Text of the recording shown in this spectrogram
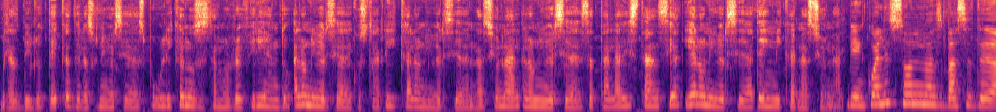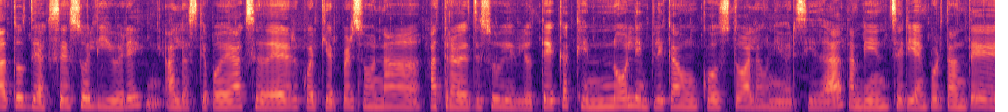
las bibliotecas de las universidades públicas, nos estamos refiriendo a la Universidad de Costa Rica, a la Universidad Nacional, a la Universidad Estatal a Distancia y a la Universidad Técnica Nacional. Bien, ¿cuáles son las bases de datos de acceso libre a las que puede acceder cualquier persona a través de su biblioteca que no le implica un costo a la universidad? También sería importante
